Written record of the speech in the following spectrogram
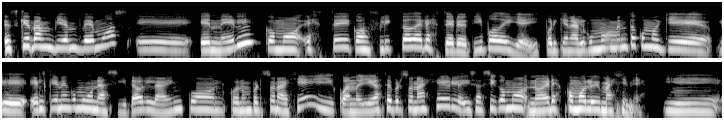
es que también vemos eh, en él como este conflicto del estereotipo de gay, porque en algún momento como que eh, él tiene como una cita online con, con un personaje y cuando llega este personaje le dice así como, no eres como lo imaginé. Y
